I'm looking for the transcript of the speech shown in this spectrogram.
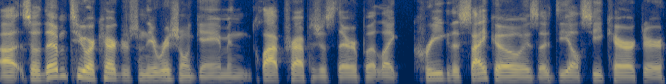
uh so them two are characters from the original game and claptrap is just there but like krieg the psycho is a dlc character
